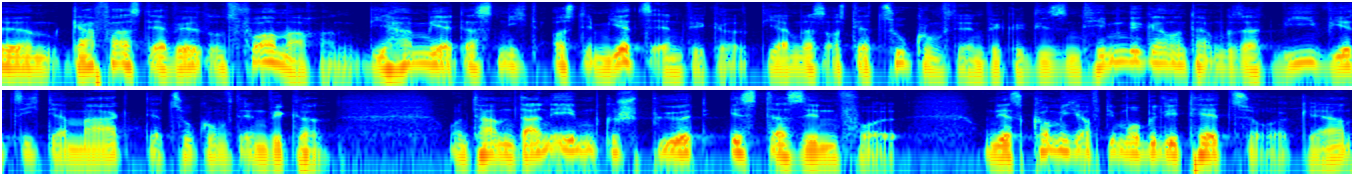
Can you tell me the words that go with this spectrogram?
ähm, Gaffers der Welt uns vormachen. Die haben ja das nicht aus dem Jetzt entwickelt. Die haben das aus der Zukunft entwickelt. Die sind hingegangen und haben gesagt, wie wird sich der Markt der Zukunft entwickeln? Und haben dann eben gespürt, ist das sinnvoll? Und jetzt komme ich auf die Mobilität zurück. Ja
